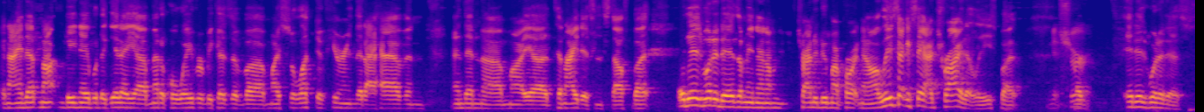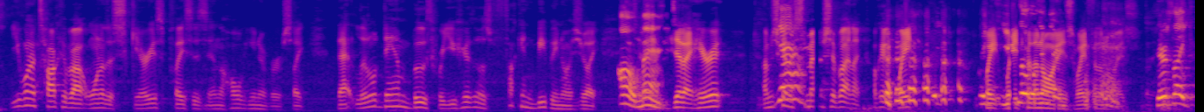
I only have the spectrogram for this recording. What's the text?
and I ended up not being able to get a uh, medical waiver because of uh, my selective hearing that I have, and and then uh, my uh, tinnitus and stuff. But it is what it is. I mean, and I'm trying to do my part now. At least I can say I tried at least, but Yeah, sure. it is what it is. You want to talk about one of the scariest places in the whole universe, like that little damn booth where you hear those fucking beeping noises. You're like, Oh did man. I, did I hear it? I'm just Yeah. gonna smash a button. Like, okay, wait, Like, wait, wait for the there, noise. Wait for the noise. There's like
